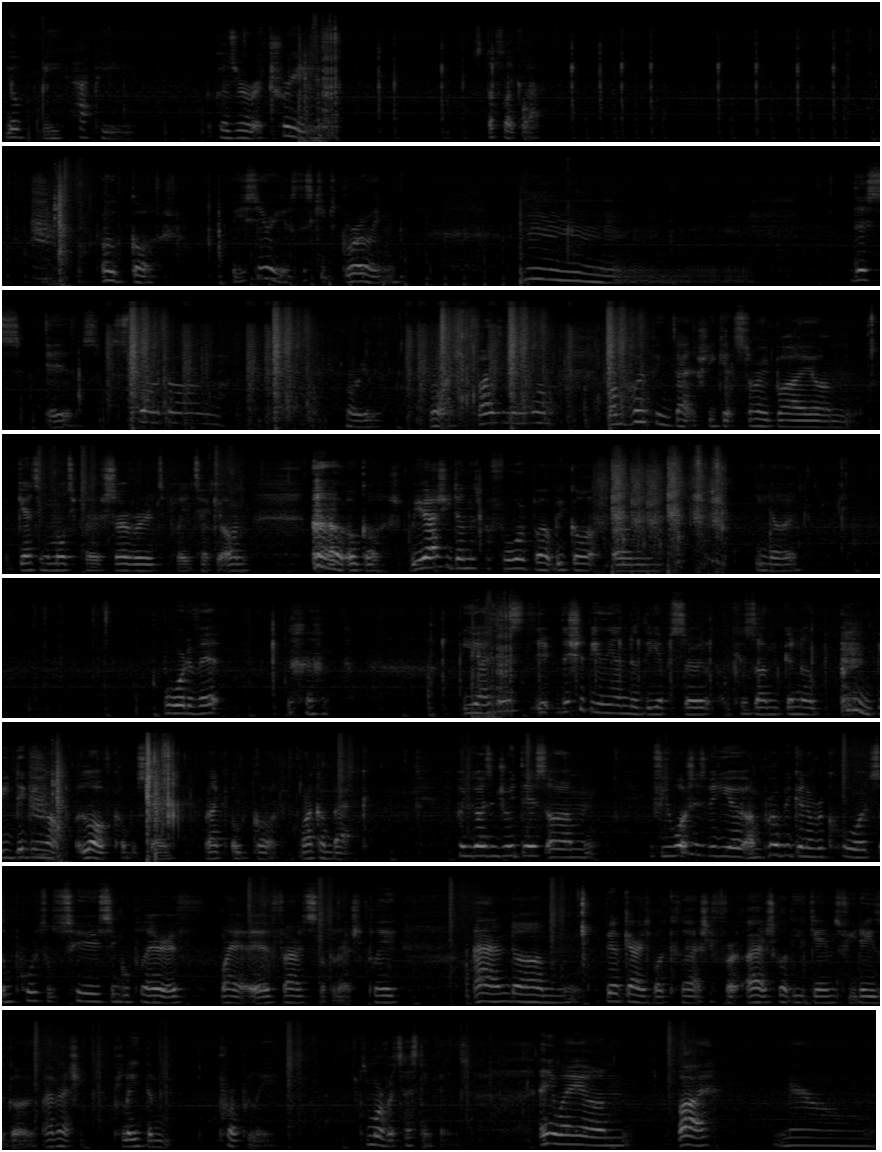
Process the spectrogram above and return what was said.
You'll be happy because you're a tree. Stuff like that. Oh gosh. Are you serious? This keeps growing. Hmm. This is Sparta. Not really. I'm hoping to actually get started by um, getting a multiplayer server to play Tekkit on. oh gosh. We've actually done this before, but we got, um, you know, bored of it. yeah, I think this, this should be the end of the episode because I'm gonna be digging up a lot of cobblestone. Like, oh god, when I come back. Hope you guys enjoyed this. Um, if you watch this video, I'm probably gonna record some Portal 2 single player if my if not gonna actually play, and um, bit of Garry's Mod because I actually I actually got these games a few days ago. I haven't actually played them properly. It's more of a testing thing. Anyway, um, bye. Meow.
